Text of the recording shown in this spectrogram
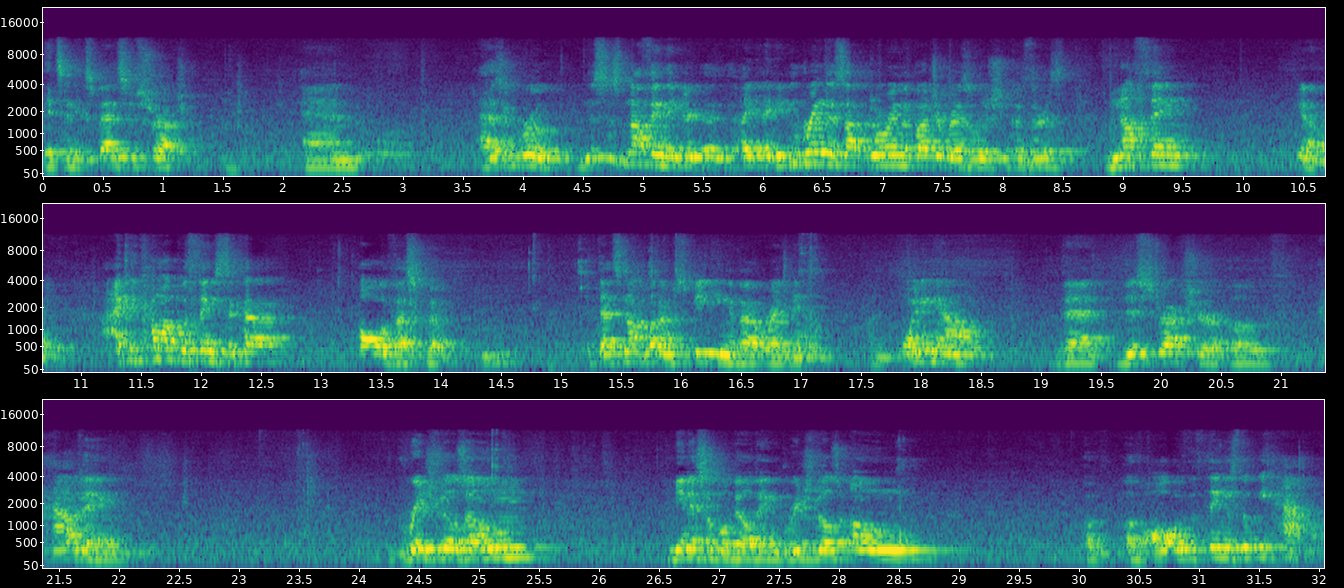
it's an expensive structure. And as a group, this is nothing that you're, I, I didn't bring this up during the budget resolution because there's nothing, you know, I could come up with things to cut, all of us could. But that's not what I'm speaking about right now. I'm pointing out that this structure of having Bridgeville's own municipal building, Bridgeville's own, of, of all of the things that we have,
